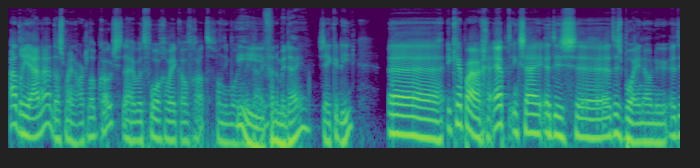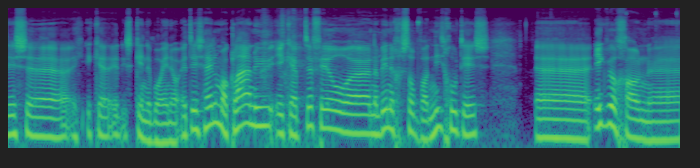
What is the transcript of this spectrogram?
Adriana, dat is mijn hardloopcoach, daar hebben we het vorige week over gehad, van die mooie medaille. van de medaille? Zeker die. Ik heb haar geappt. Ik zei, het is, het is bueno nu. Het is, ik, ik, het is kinderbueno. Het is helemaal klaar nu. Ik heb te veel naar binnen gestopt wat niet goed is. Eh, ik wil gewoon... eh,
